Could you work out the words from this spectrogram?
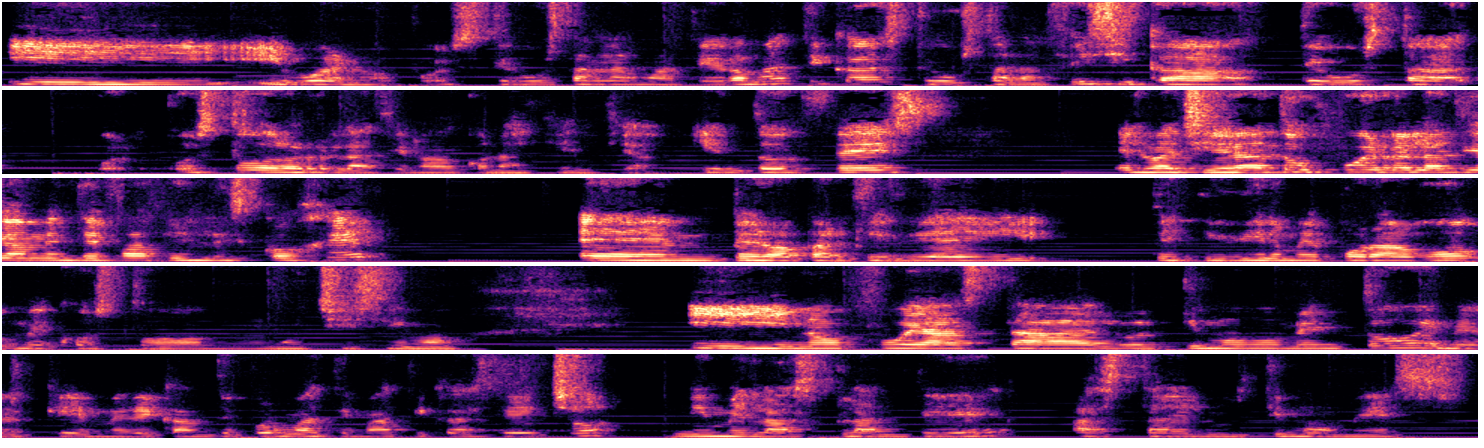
Y, y, bueno, pues te gustan las matemáticas, te gusta la física, te gusta pues todo lo relacionado con la ciencia. Y entonces el bachillerato fue relativamente fácil de escoger, em, pero a partir de ahí decidirme por algo me costó muchísimo. Y no fue hasta el último momento en el que me decanté por matemáticas. De hecho, ni me las planteé hasta el último mes,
